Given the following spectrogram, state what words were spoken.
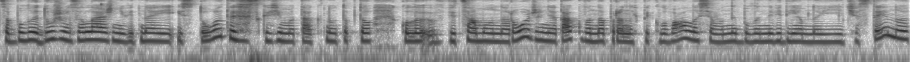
це були дуже залежні від неї істоти, скажімо так. Ну тобто, коли від самого народження, так вона про них піклувалася, вони були невід'ємною її частиною,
